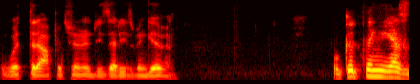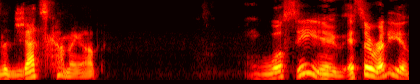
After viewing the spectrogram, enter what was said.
with the opportunities that he's been given. Well, good thing he has the Jets coming up. We'll see. It's already a,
